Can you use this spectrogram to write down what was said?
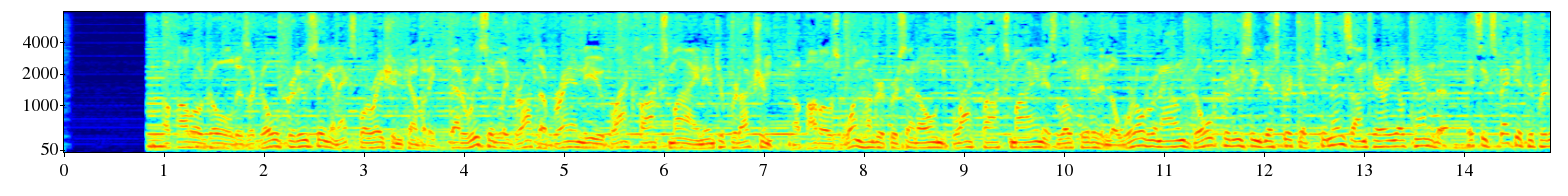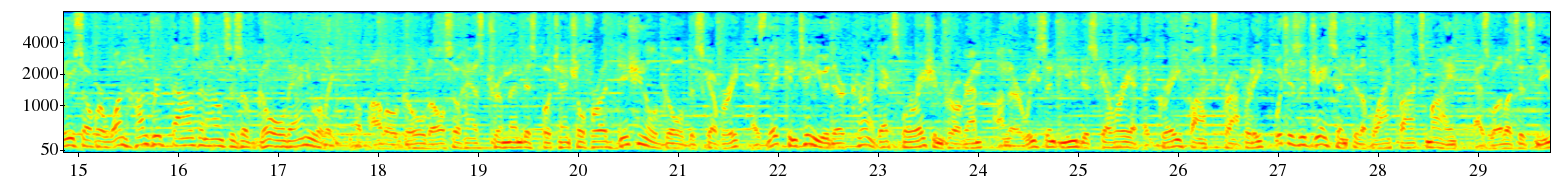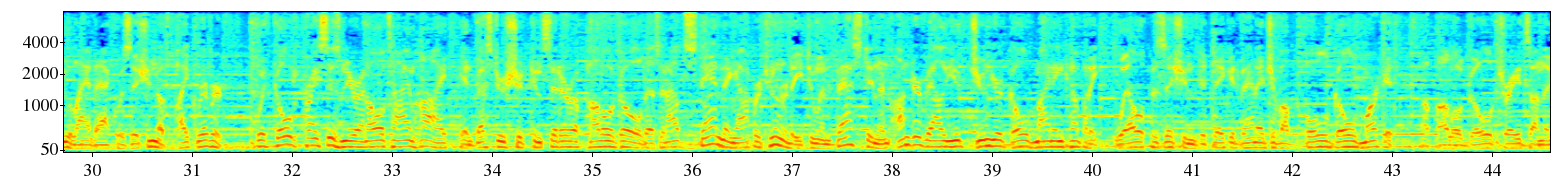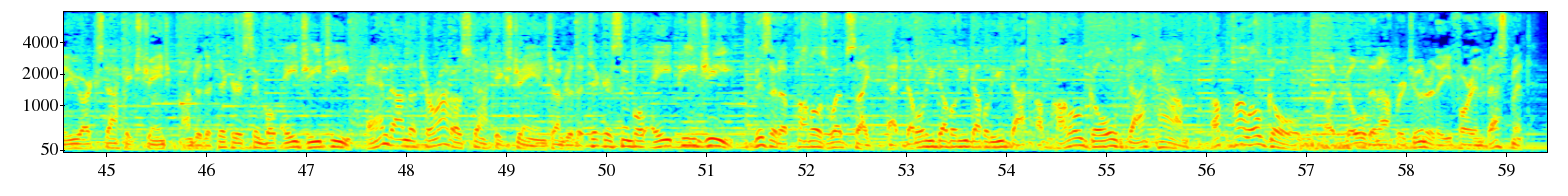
Apollo Gold is a gold producing and exploration company that recently brought the brand new Black Fox Mine into production. Apollo's 100% owned Black Fox Mine is located in the world renowned gold producing district of Timmins, Ontario, Canada. It's expected to produce over 100,000 ounces of gold annually. Apollo Gold also has tremendous potential for additional gold discovery as they continue their current exploration program on their recent new discovery at the Gray Fox property, which is adjacent to the Black Fox Mine, as well as its new land acquisition of River. With gold prices near an all time high, investors should consider Apollo Gold as an outstanding opportunity to invest in an undervalued junior gold mining company, well positioned to take advantage of a bull gold market. Apollo Gold trades on the New York Stock Exchange under the ticker symbol AGT and on the Toronto Stock Exchange under the ticker symbol APG. Visit Apollo's website at www.apollogold.com. Apollo Gold, a golden opportunity for investment.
